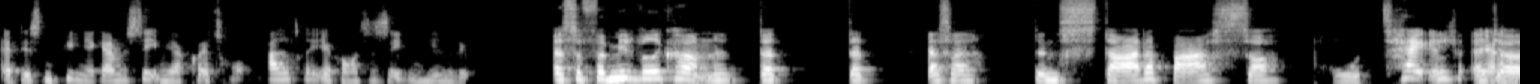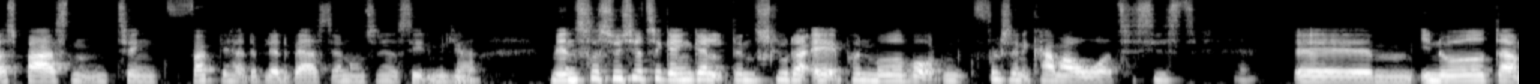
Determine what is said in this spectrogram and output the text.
at det er sådan en film, jeg gerne vil se, men jeg, jeg tror aldrig, jeg kommer til at se den hele mit liv. Altså for mit vedkommende, der, der, altså, den starter bare så brutalt, at Ja. jeg også bare sådan tænkte, fuck det her, det bliver det værste, jeg nogensinde har set i mit liv. Ja. Ja. Men så synes jeg til gengæld, den slutter af på en måde, hvor den fuldstændig kommer over til sidst. Ja. Øhm, I noget, der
